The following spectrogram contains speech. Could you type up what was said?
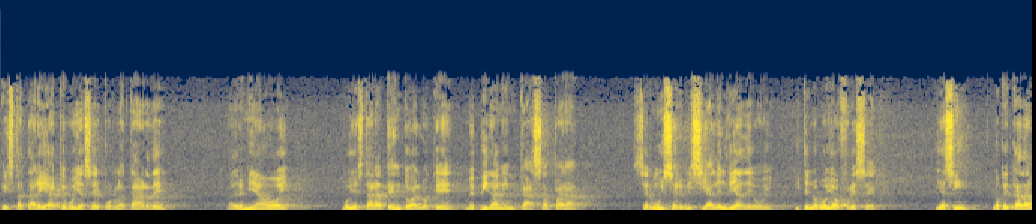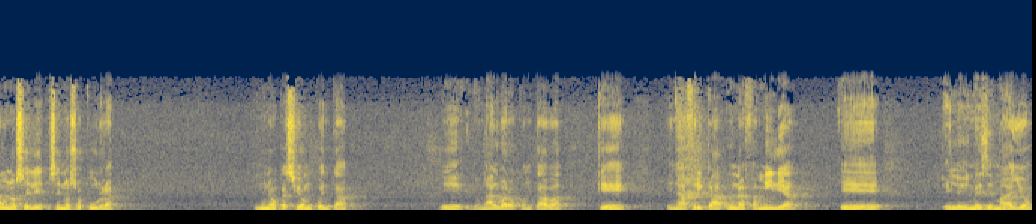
esta tarea que voy a hacer por la tarde. Madre mía, hoy voy a estar atento a lo que me pidan en casa para ser muy servicial el día de hoy y te lo voy a ofrecer. Y así, lo que cada uno se, se nos ocurra. En una ocasión cuenta, eh, don Álvaro contaba que en África una familia eh, en el mes de mayo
